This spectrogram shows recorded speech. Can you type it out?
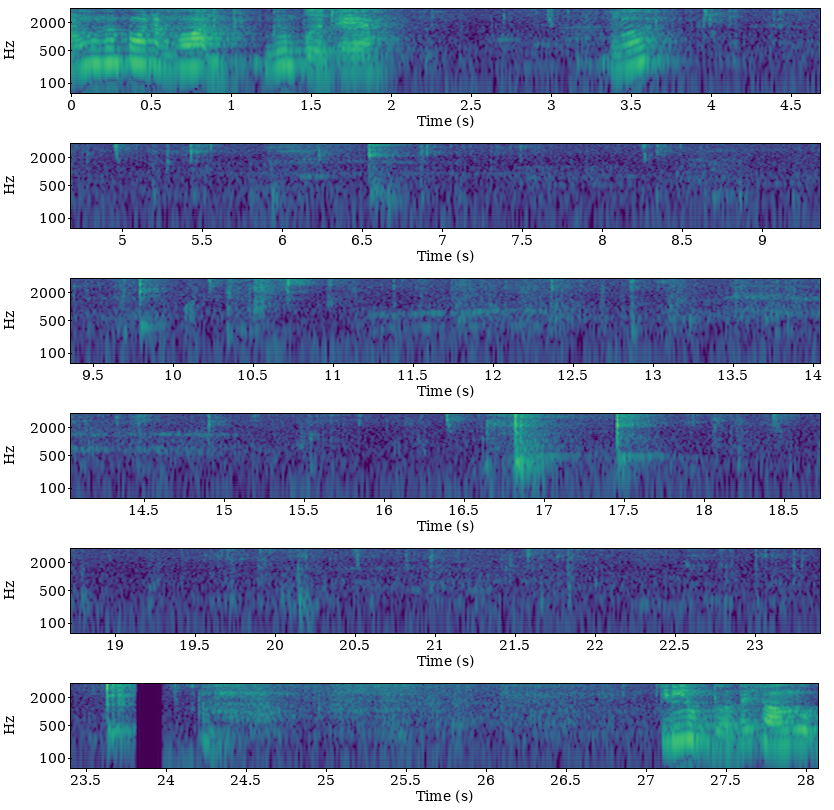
เอาถ้าพ่อจังฮ้อนลืมเปิดแอร์เนาะกินลูกโดดไปสองลูก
